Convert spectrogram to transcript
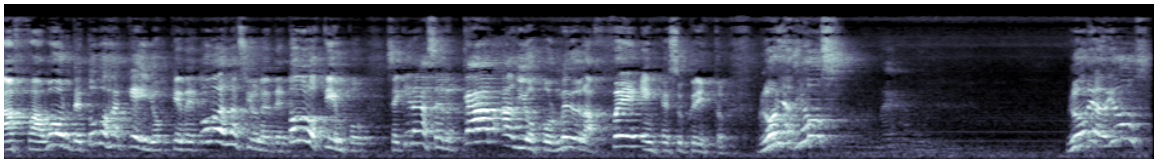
a favor de todos aquellos que de todas las naciones, de todos los tiempos, se quieran acercar a Dios por medio de la fe en Jesucristo. Gloria a Dios. Gloria a Dios.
